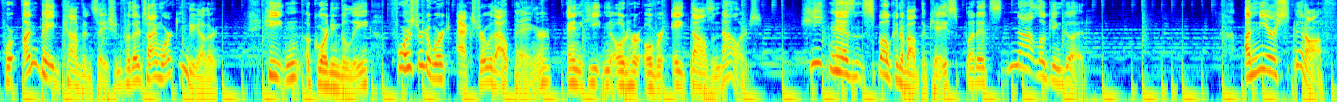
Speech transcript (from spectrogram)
for unpaid compensation for their time working together. Heaton, according to Lee, forced her to work extra without paying her, and Heaton owed her over $8,000. Heaton hasn't spoken about the case, but it's not looking good. A near spin-off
